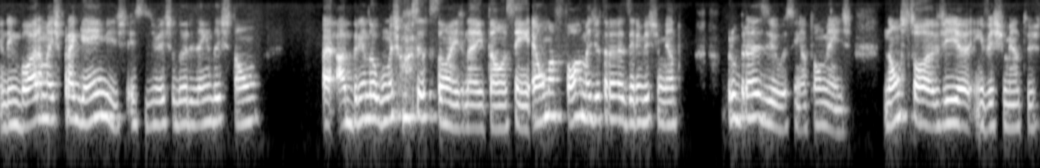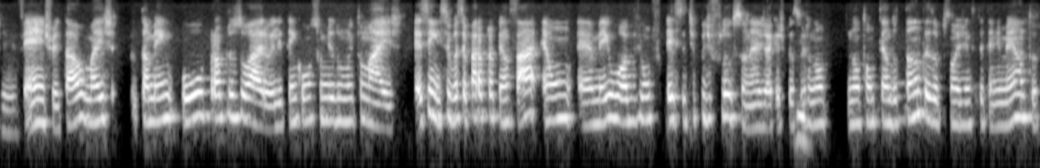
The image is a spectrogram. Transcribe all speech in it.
indo embora, mas para games, esses investidores ainda estão é, abrindo algumas concessões, né? Então, assim, é uma forma de trazer investimento para o Brasil, assim, atualmente não só via investimentos de venture e tal, mas também o próprio usuário, ele tem consumido muito mais. Assim, se você para para pensar, é, um, é meio óbvio um, esse tipo de fluxo, né? Já que as pessoas não não estão tendo tantas opções de entretenimento,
